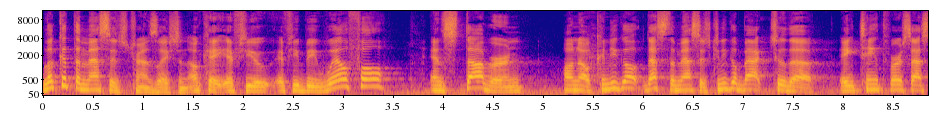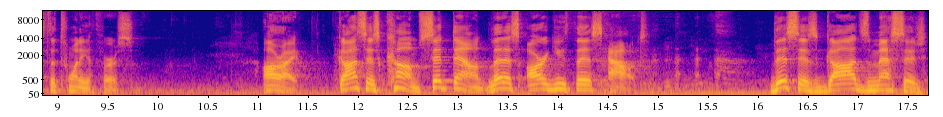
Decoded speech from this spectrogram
Look at the message translation. Okay, if you if you be willful and stubborn, oh no, can you go that's the message. Can you go back to the 18th verse? That's the 20th verse. All right. God says, Come, sit down, let us argue this out. This is God's message.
